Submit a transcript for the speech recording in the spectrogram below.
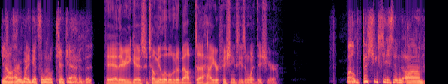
you know, everybody gets a little kick out of it. Yeah, there you go. So tell me a little bit about uh, how your fishing season went this year. Well, the fishing season um,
